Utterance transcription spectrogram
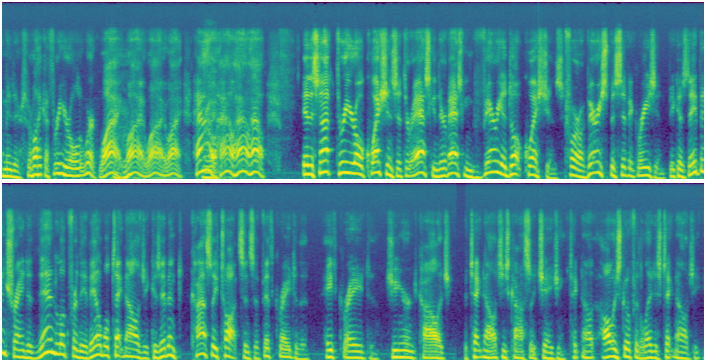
I mean, they're sort of like a three year old at work. Why, mm-hmm. why, why, why? How, right. how, how, how? And it's not three year old questions that they're asking. They're asking very adult questions for a very specific reason because they've been trained to then look for the available technology because they've been constantly taught since the fifth grade to the eighth grade to junior in college. The technology is constantly changing. Technology, always go for the latest technology.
